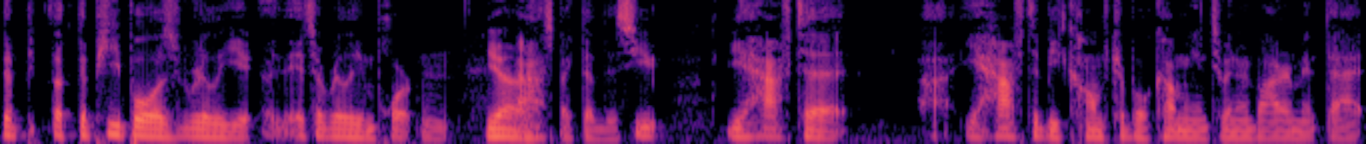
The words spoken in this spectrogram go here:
the, the, look, the people is really it's a really important Yeah. aspect of this. You you have to uh, you have to be comfortable coming into an environment that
